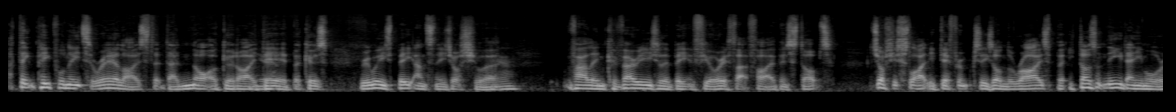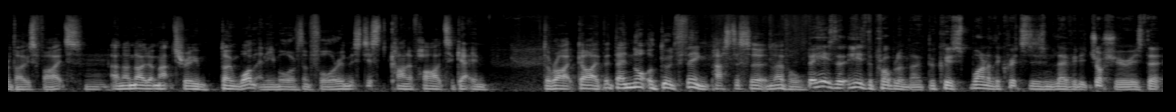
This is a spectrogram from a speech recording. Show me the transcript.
I think people need to realise that they're not a good idea Yeah. because Ruiz beat Anthony Joshua. Yeah. Wallin could very easily have beaten Fury if that fight had been stopped. Josh is slightly different because he's on the rise, but he doesn't need any more of those fights. Hmm. And I know that Matchroom don't want any more of them for him. It's just kind of hard to get him the right guy, but they're not a good thing past a certain level. But here's the here's the problem though, because one of the criticisms levied at Joshua is that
